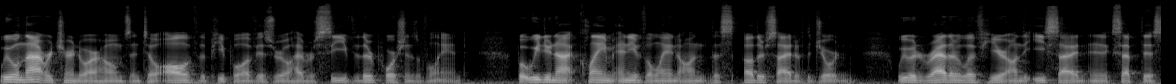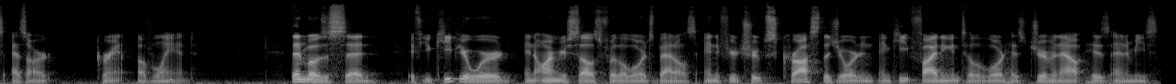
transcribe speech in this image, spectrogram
We will not return to our homes until all of the people of Israel have received their portions of land. But we do not claim any of the land on this other side of the Jordan. We would rather live here on the east side and accept this as our grant of land. Then Moses said, if you keep your word and arm yourselves for the Lord's battles, and if your troops cross the Jordan and keep fighting until the Lord has driven out his enemies,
